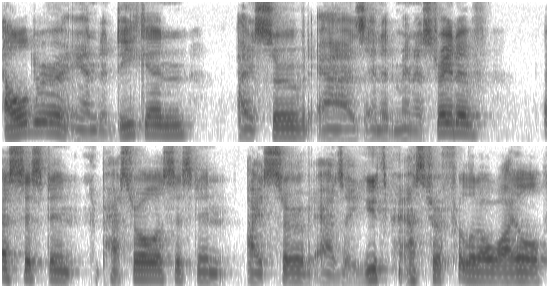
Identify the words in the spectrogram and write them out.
elder and a deacon. I served as an administrative assistant, pastoral assistant. I served as a youth pastor for a little while.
